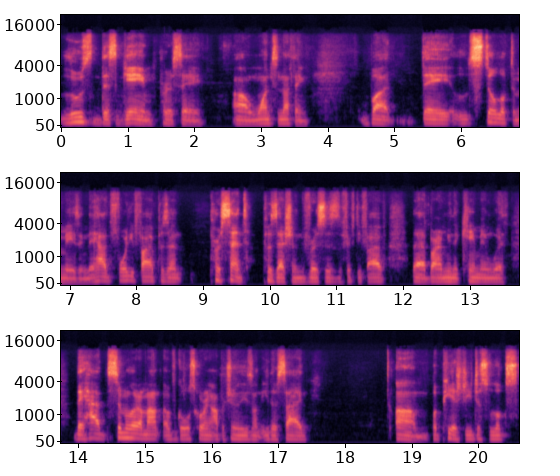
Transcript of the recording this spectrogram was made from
lose this game per se, uh, one to nothing, but they still looked amazing. They had 45% possession versus the 55 that Bayern Munich came in with. They had similar amount of goal scoring opportunities on either side. Um, but PSG just looks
